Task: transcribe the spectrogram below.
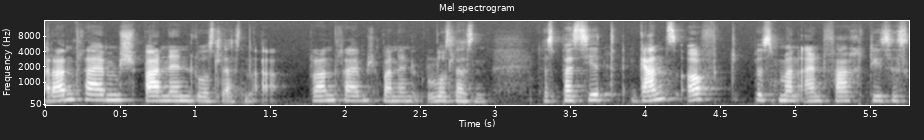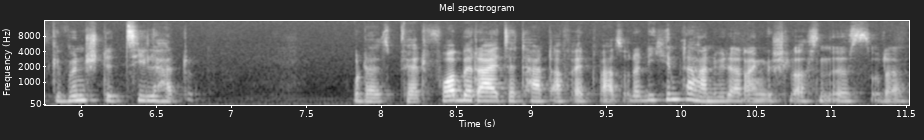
rantreiben, spannen, loslassen, rantreiben, spannen, loslassen. Das passiert ganz oft, bis man einfach dieses gewünschte Ziel hat. Oder das Pferd vorbereitet hat auf etwas oder die Hinterhand wieder rangeschlossen ist oder.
